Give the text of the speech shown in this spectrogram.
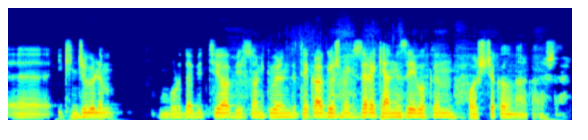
eee, ikinci bölüm burada bitiyor. Bir sonraki bölümde tekrar görüşmek üzere. Kendinize iyi bakın. Hoşçakalın arkadaşlar.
